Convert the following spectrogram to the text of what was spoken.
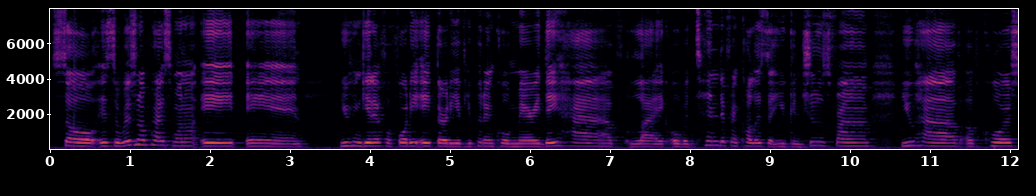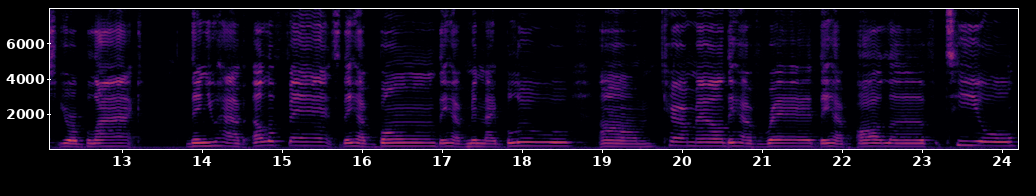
so it's original price 108 and you can get it for 48.30 if you put in code Mary. They have like over 10 different colors that you can choose from. You have, of course, your black. Then you have elephants. They have bone. They have midnight blue, um, caramel. They have red. They have olive, teal,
